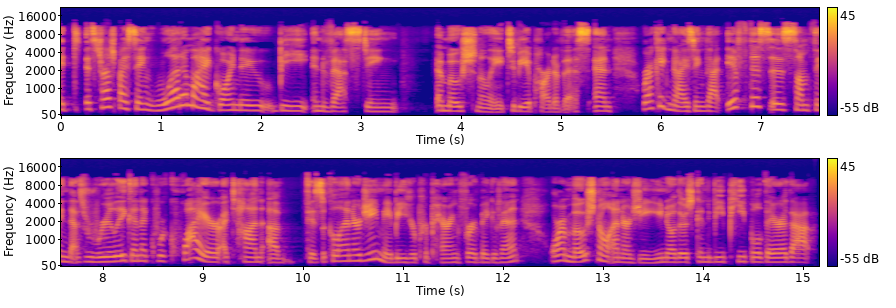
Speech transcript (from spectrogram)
it, it starts by saying, what am I going to be investing emotionally to be a part of this and recognizing that if this is something that's really going to require a ton of physical energy, maybe you're preparing for a big event or emotional energy, you know, there's going to be people there that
